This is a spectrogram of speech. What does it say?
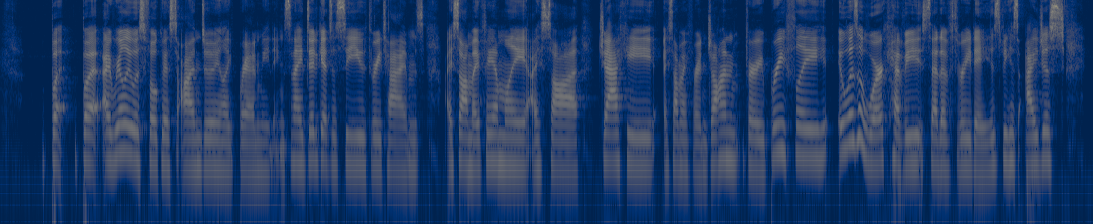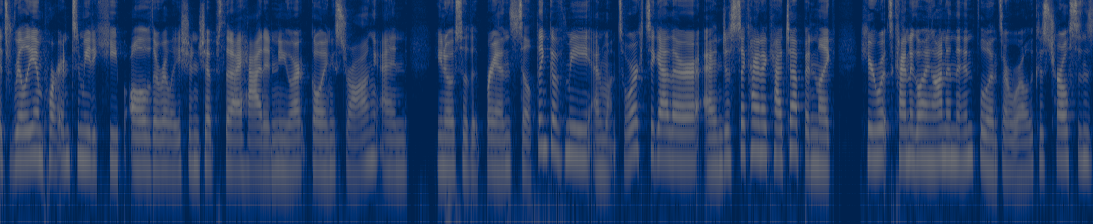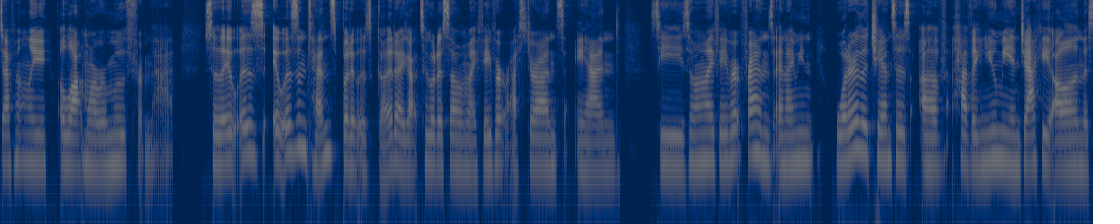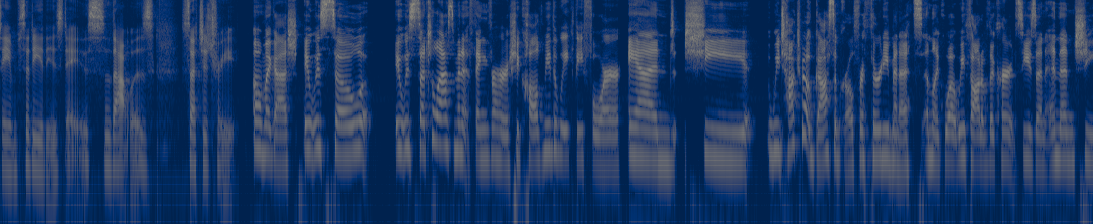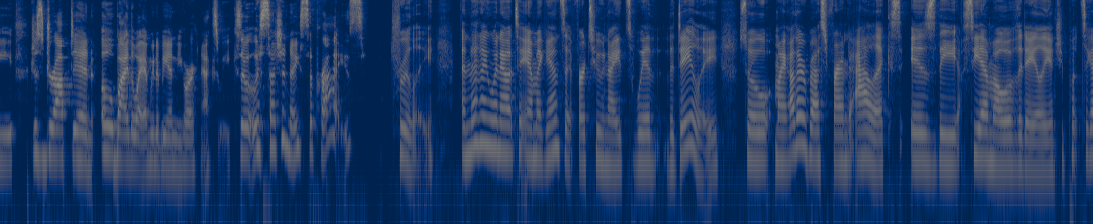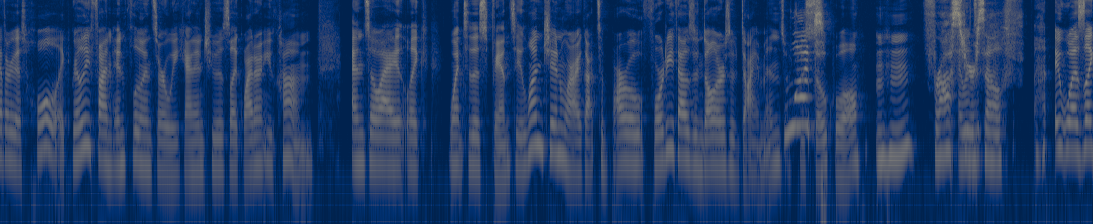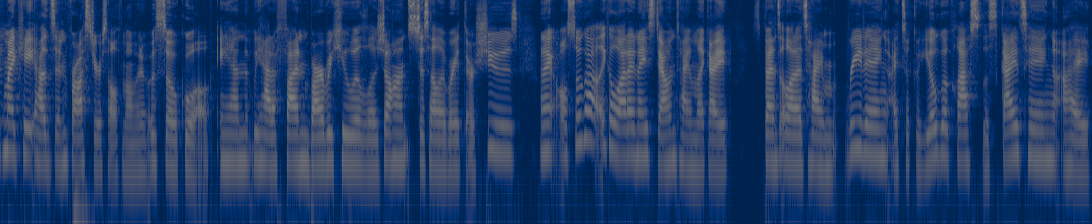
but but I really was focused on doing like brand meetings and I did get to see you three times. I saw my family, I saw Jackie, I saw my friend John very briefly. It was a work heavy set of 3 days because I just it's really important to me to keep all of the relationships that I had in New York going strong and you know so that brands still think of me and want to work together and just to kind of catch up and like hear what's kind of going on in the influencer world because Charleston's definitely a lot more removed from that. So it was it was intense, but it was good. I got to go to some of my favorite restaurants and see some of my favorite friends. And I mean, what are the chances of having you, me, and Jackie all in the same city these days? So that was such a treat. Oh my gosh. It was so it was such a last minute thing for her. She called me the week before and she we talked about Gossip Girl for 30 minutes and like what we thought of the current season and then she just dropped in, "Oh, by the way, I'm going to be in New York next week." So it was such a nice surprise truly. And then I went out to Amagansett for two nights with the Daily. So my other best friend, Alex, is the CMO of the Daily, and she put together this whole like really fun influencer weekend. And she was like, "Why don't you come?" And so I like went to this fancy luncheon where I got to borrow forty thousand dollars of diamonds, which what? was so cool. Mm-hmm. Frost was, yourself. It was like my Kate Hudson frost yourself moment. It was so cool, and we had a fun barbecue with L'Agence to celebrate their shoes. And I also got like a lot of nice downtime. Like I spent a lot of time reading. I took a yoga class, the Sky Ting. I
